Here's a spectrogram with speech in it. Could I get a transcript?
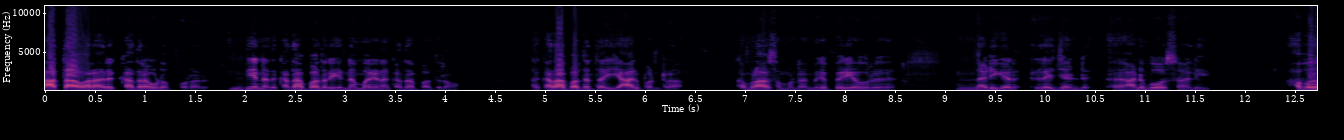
தாத்தா வராரு கதரை விட போகிறாரு இந்தியன் அது கதாபாத்திரம் என்ன மாதிரியான கதாபாத்திரம்? அந்த கதாபாத்திரத்தை யார் பண்ணுறா கமலஹாசன் பண்ணுறா மிகப்பெரிய ஒரு நடிகர் லெஜண்ட் அனுபவசாலி. அவர்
